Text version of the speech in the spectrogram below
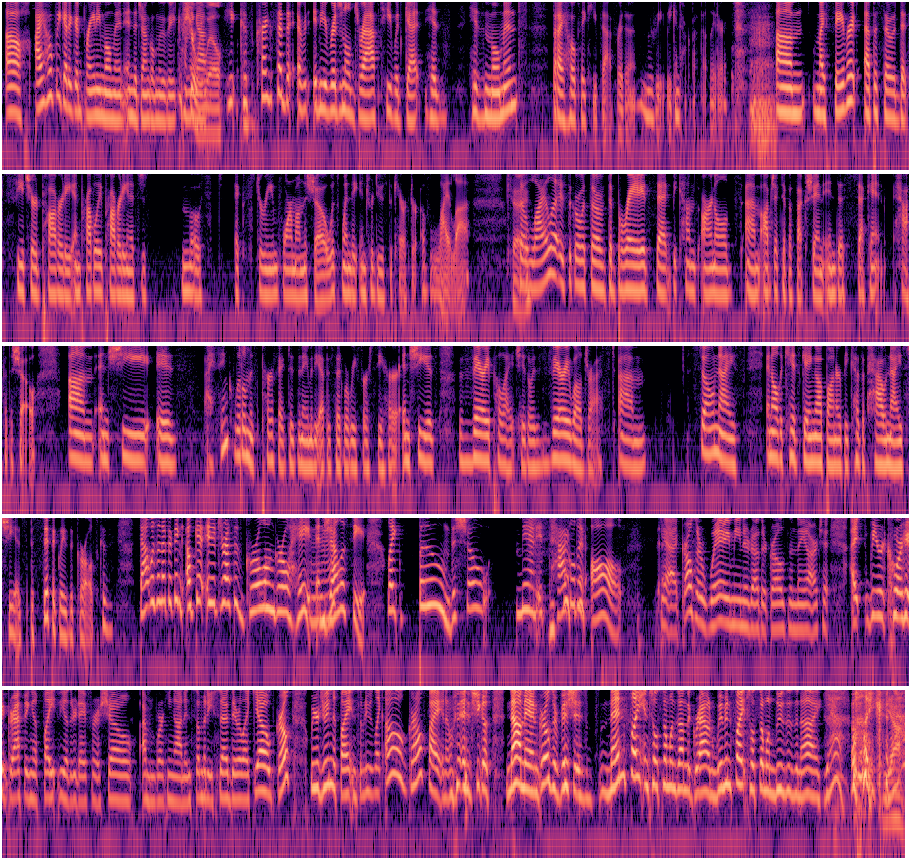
Oh, I hope we get a good Brainy moment in the Jungle movie coming sure we up. will. Because Craig said that in the original draft he would get his his moment, but I hope they keep that for the movie. We can talk about that later. um, my favorite episode that featured poverty and probably poverty in its just most extreme form on the show was when they introduced the character of Lila. So Lila is the girl with the the braids that becomes Arnold's um, object of affection in the second half of the show, um, and she is I think Little Miss Perfect is the name of the episode where we first see her, and she is very polite. She's always very well dressed. Um, so nice and all the kids gang up on her because of how nice she is specifically the girls because that was another thing. I'll get it addresses girl on girl hate and mm-hmm. jealousy. Like boom the show man it tackled it all Yeah, girls are way meaner to other girls than they are to. I we were choreographing a fight the other day for a show I'm working on, and somebody said they were like, "Yo, girls." We were doing the fight, and somebody was like, "Oh, girl fight," and, and she goes, "Nah, man, girls are vicious. Men fight until someone's on the ground. Women fight till someone loses an eye." Yeah. like Yeah.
